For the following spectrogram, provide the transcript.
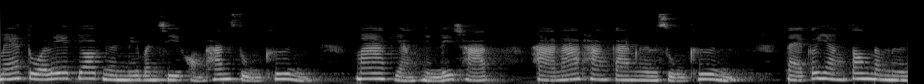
แม้ตัวเลขยอดเงินในบัญชีของท่านสูงขึ้น มากอย่างเห็นได้ชัด ฐานะทางการเงินสูงขึ้น แต่ก็ยังต้องดำเนิน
